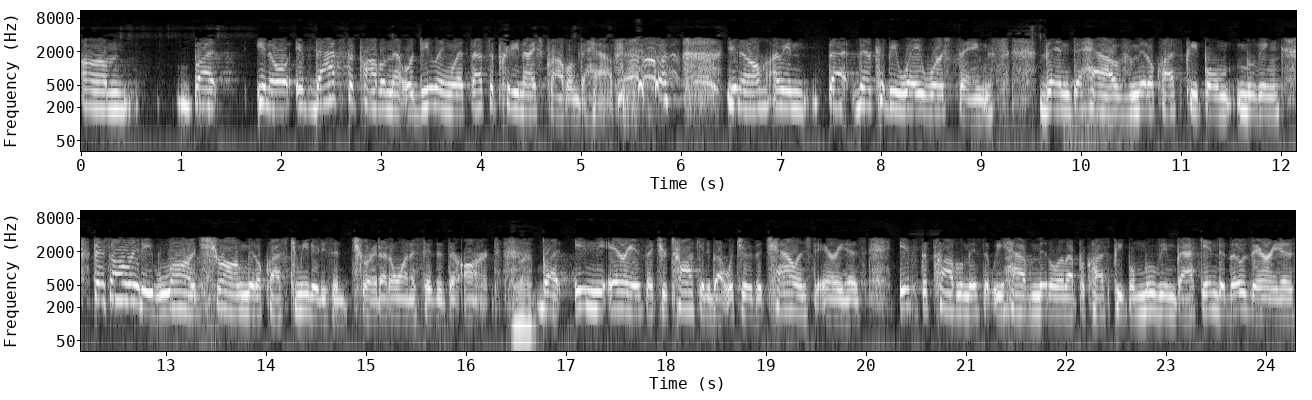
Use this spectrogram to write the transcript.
Um, but you know, if that's the problem that we're dealing with, that's a pretty nice problem to have. you know, I mean, that there could be way worse things than to have middle class people moving. There's already large, strong middle class communities in Detroit. I don't want to say that there aren't. Right. But in the areas that you're talking about, which are the challenged areas, if the problem is that we have middle and upper class people moving back into those areas,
